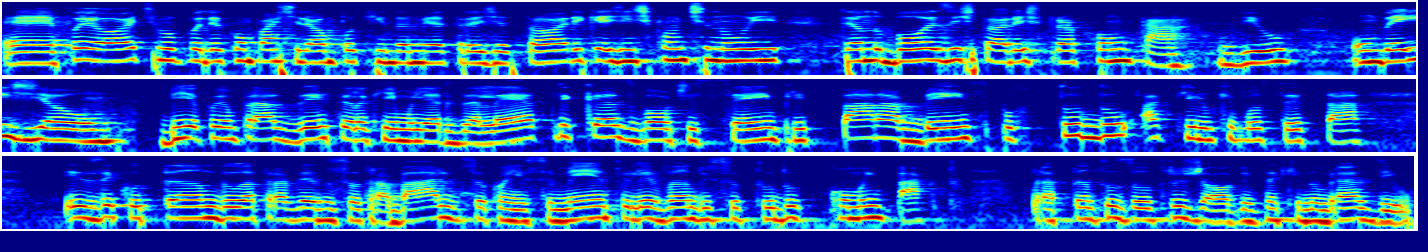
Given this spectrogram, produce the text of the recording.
É, foi ótimo poder compartilhar um pouquinho da minha trajetória e que a gente continue tendo boas histórias para contar, viu? Um beijão. Bia, foi um prazer tê-la aqui em Mulheres Elétricas. Volte sempre. Parabéns por tudo aquilo que você está executando através do seu trabalho, do seu conhecimento e levando isso tudo como impacto para tantos outros jovens aqui no Brasil.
